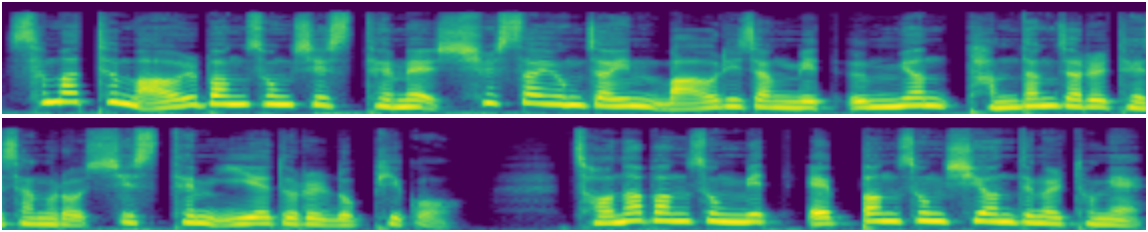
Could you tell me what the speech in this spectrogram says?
스마트 마을 방송 시스템의 실사용자인 마을이장 및 읍면 담당자를 대상으로 시스템 이해도를 높이고 전화 방송 및 앱 방송 시연 등을 통해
